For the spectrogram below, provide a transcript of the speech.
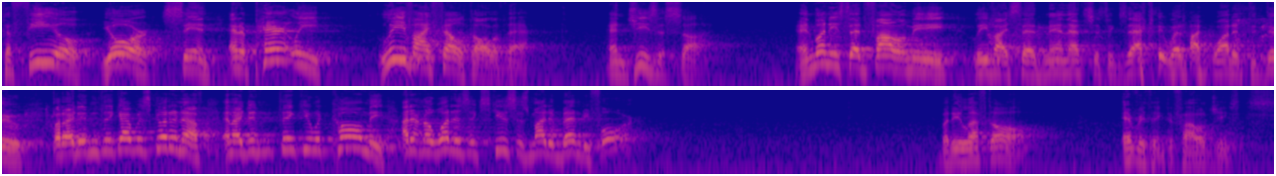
to feel your sin. And apparently, Levi felt all of that, and Jesus saw it. And when he said, Follow me, Levi said, Man, that's just exactly what I wanted to do. But I didn't think I was good enough, and I didn't think you would call me. I don't know what his excuses might have been before. But he left all, everything to follow Jesus.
